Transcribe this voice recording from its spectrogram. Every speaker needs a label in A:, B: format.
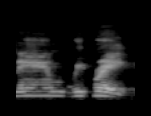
A: name we pray.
